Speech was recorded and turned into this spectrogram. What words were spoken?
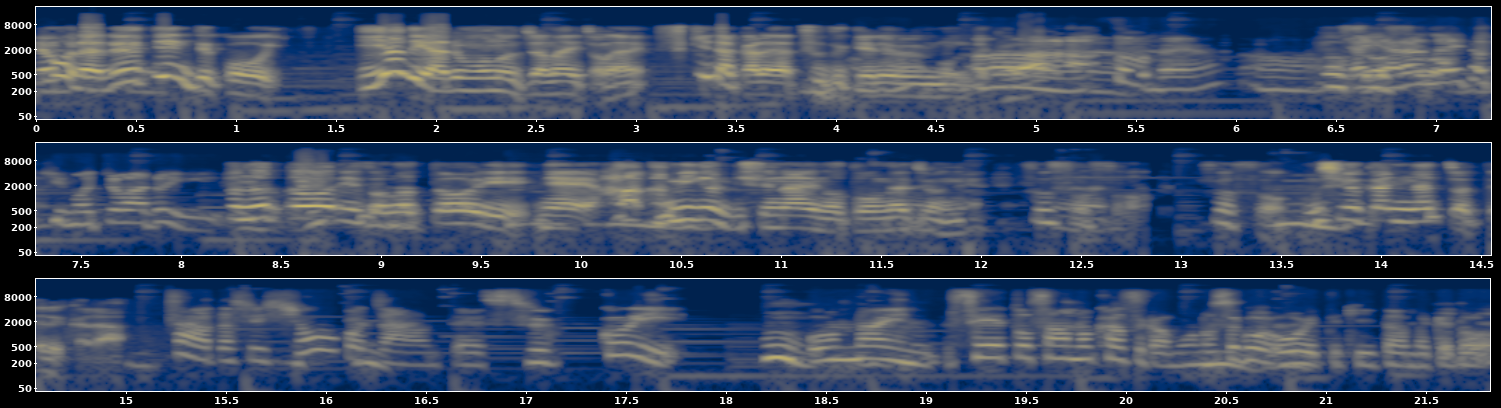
でもほら、ルーティンってこう、嫌でやるものじゃないじゃない？好きだから続けれるもんだから。そうね。うんそうそういややらないと気持ち悪い。その通り、その通り。ね、歯歯磨きしないのと同じよね。そうそうそう。そうそう。うんもう習慣になっちゃってるから。さあ私翔子ちゃんってすっごいうん。オンライン生徒さんの数がものすごい多いって聞いたんだけど、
